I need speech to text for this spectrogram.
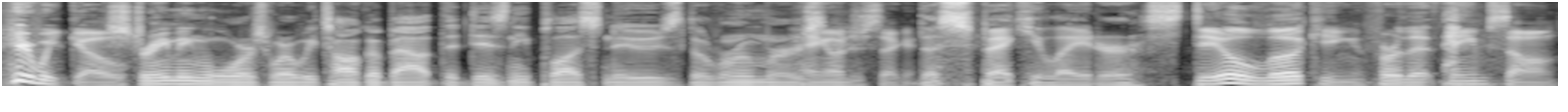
here we go. Streaming wars, where we talk about the Disney Plus news, the rumors, Hang on just a second. the speculator. Still looking for that theme song.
